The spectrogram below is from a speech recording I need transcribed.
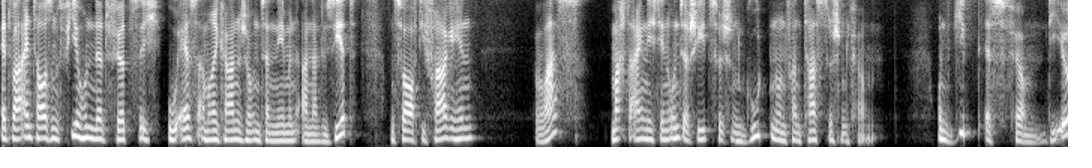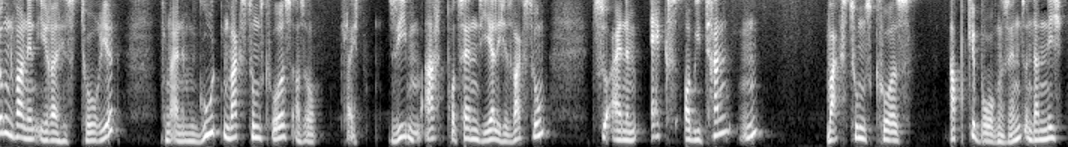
etwa 1440 US-amerikanische Unternehmen analysiert, und zwar auf die Frage hin, was macht eigentlich den Unterschied zwischen guten und fantastischen Firmen? Und gibt es Firmen, die irgendwann in ihrer Historie von einem guten Wachstumskurs, also vielleicht 7, 8 Prozent jährliches Wachstum, zu einem exorbitanten Wachstumskurs abgebogen sind und dann nicht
